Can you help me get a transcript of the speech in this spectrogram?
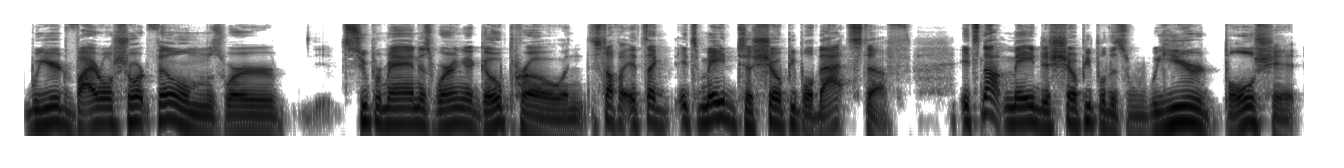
weird viral short films where Superman is wearing a GoPro and stuff. It's like it's made to show people that stuff. It's not made to show people this weird bullshit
